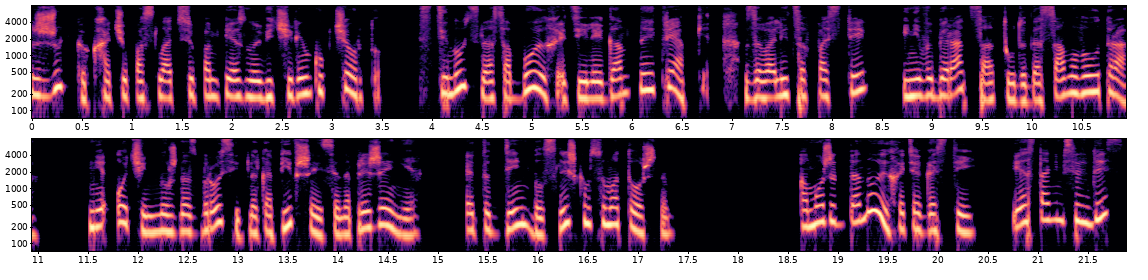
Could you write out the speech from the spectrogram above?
Жуть, как хочу послать всю помпезную вечеринку к черту, Стянуть с нас обоих эти элегантные тряпки, завалиться в постель и не выбираться оттуда до самого утра. Мне очень нужно сбросить накопившееся напряжение. Этот день был слишком суматошным. А может, да ну их, этих гостей, и останемся здесь?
